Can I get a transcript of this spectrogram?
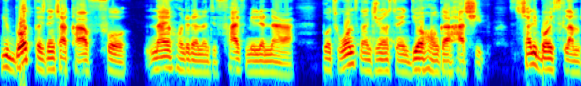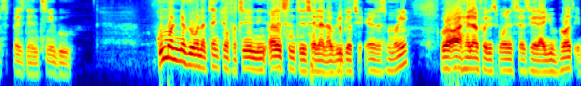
You bought presidential car for 995 million naira but want Nigerians to endure hunger hardship. Charly Boy slams President Tinubu. Good morning everyone and thank you all for tuning in and listening to this headline that we got to earn this morning. Well our headline for this morning says here that you bought a,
